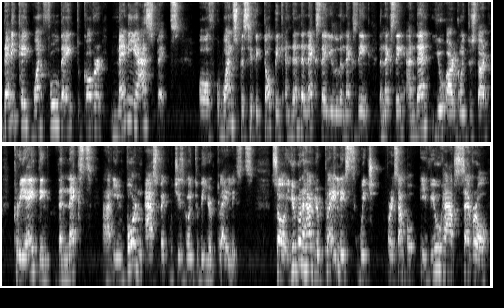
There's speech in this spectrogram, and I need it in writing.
dedicate one full day to cover many aspects of one specific topic and then the next day you do the next thing the next thing and then you are going to start creating the next uh, important aspect which is going to be your playlists so you're going to have your playlists which for example if you have several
